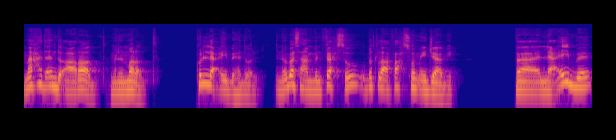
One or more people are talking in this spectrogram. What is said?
ما حد عنده أعراض من المرض. كل لعيبة هدول إنه بس عم بنفحصوا وبيطلع فحصهم إيجابي. فاللعيبه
